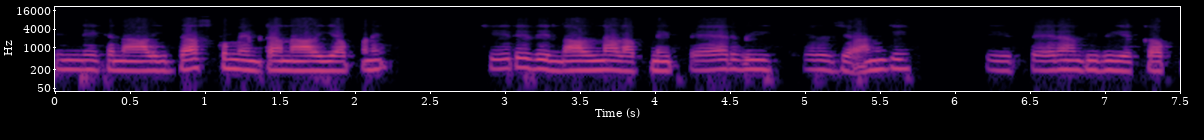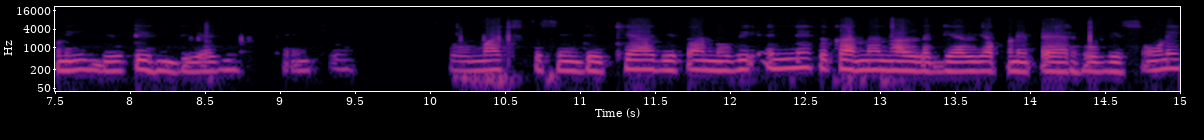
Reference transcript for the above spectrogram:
ਇੰਨੇ ਕੁ ਨਾਲ ਹੀ 10 ਕੁ ਮਿੰਟਾਂ ਨਾਲ ਹੀ ਆਪਣੇ ਚਿਹਰੇ ਦੇ ਨਾਲ ਨਾਲ ਆਪਣੇ ਪੈਰ ਵੀ ਖਿਲ ਜਾਣਗੇ ਤੇ ਪੈਰਾਂ ਦੀ ਵੀ ਇੱਕ ਆਪਣੀ ਬਿਊਟੀ ਹੁੰਦੀ ਹੈ ਜੀ। ਥੈਂਕ ਯੂ ਸੋ ਮੱਚ ਤੁਸੀਂ ਦੇਖਿਆ ਜੇ ਤੁਹਾਨੂੰ ਵੀ ਇੰਨੇ ਕੁ ਕਰਨ ਨਾਲ ਲੱਗਿਆ ਵੀ ਆਪਣੇ ਪੈਰ ਹੋ ਗਏ ਸੋਹਣੇ,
